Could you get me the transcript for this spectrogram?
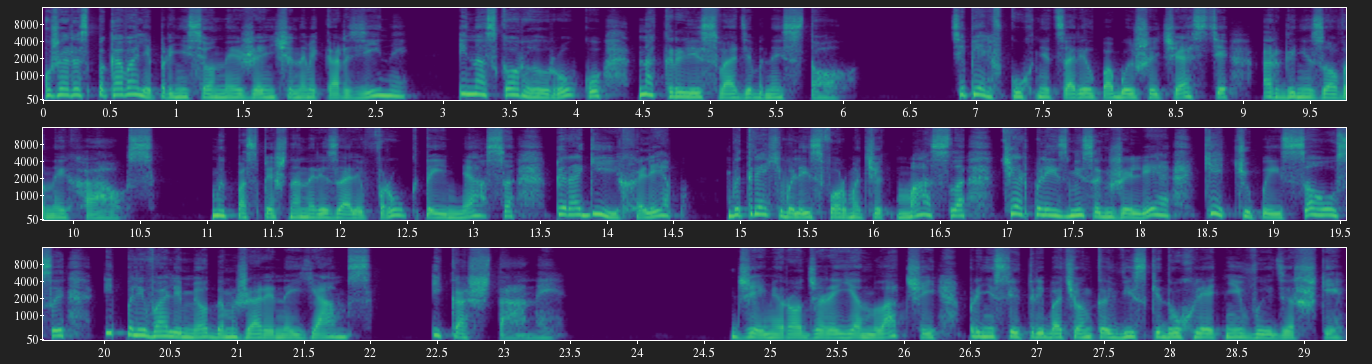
уже распаковали принесенные женщинами корзины и на скорую руку накрыли свадебный стол. Теперь в кухне царил по большей части организованный хаос. Мы поспешно нарезали фрукты и мясо, пироги и хлеб, вытряхивали из формочек масло, черпали из мисок желе, кетчупы и соусы и поливали медом жареный ямс и каштаны. Джейми, Роджер и Йен-младший принесли три бочонка виски двухлетней выдержки.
